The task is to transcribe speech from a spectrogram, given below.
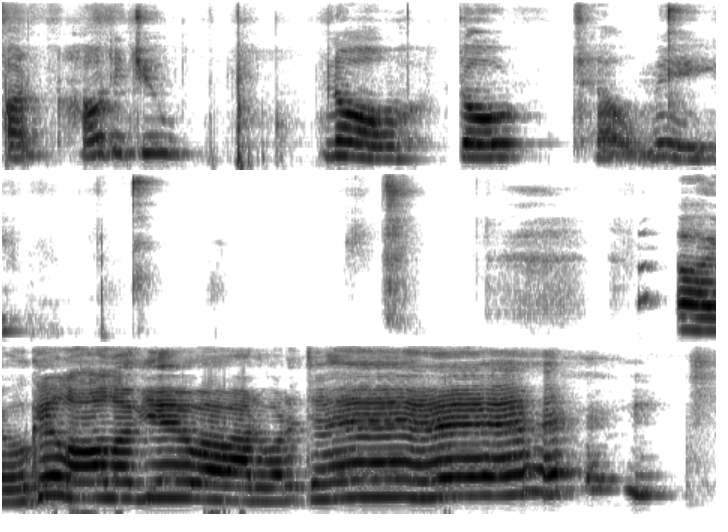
How did you? No, don't tell me. I will kill all of you. I don't want takes.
